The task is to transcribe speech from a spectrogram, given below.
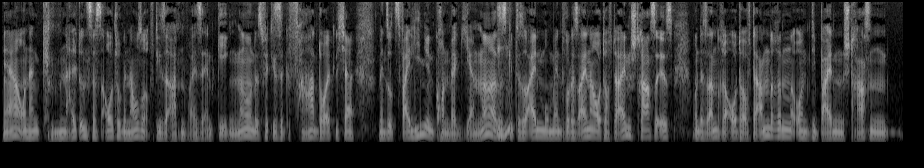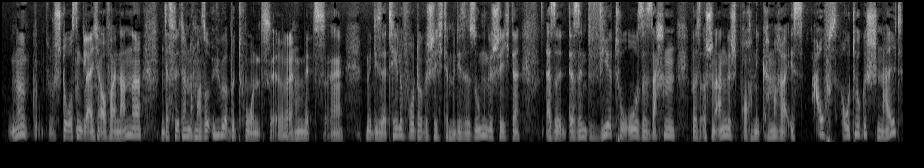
Ja, und dann knallt uns das Auto genauso auf diese Art und Weise entgegen. Ne? Und es wird diese Gefahr deutlicher, wenn so zwei Linien konvergieren. Ne? Also es gibt ja so einen Moment, wo das eine Auto auf der einen Straße ist und das andere Auto auf der anderen und die beiden Straßen ne, stoßen gleich aufeinander. Und das wird dann nochmal so überbetont äh, mit, äh, mit dieser Telefotogeschichte, mit dieser Zoom-Geschichte. Also da sind virtuose Sachen. Du hast auch schon angesprochen, die Kamera ist aufs Auto geschnallt.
